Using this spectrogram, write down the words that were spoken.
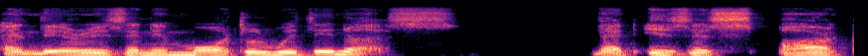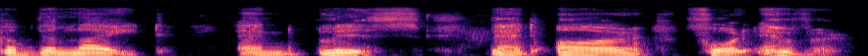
And there is an immortal within us that is a spark of the light and bliss that are forever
